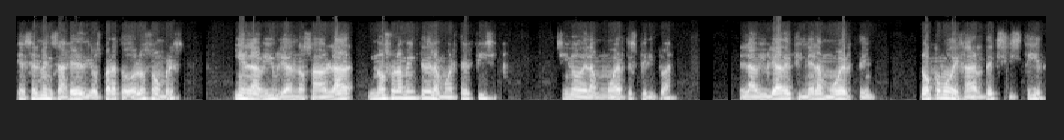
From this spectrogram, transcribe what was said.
es el mensaje de Dios para todos los hombres y en la Biblia nos habla no solamente de la muerte física, sino de la muerte espiritual. La Biblia define la muerte no como dejar de existir,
